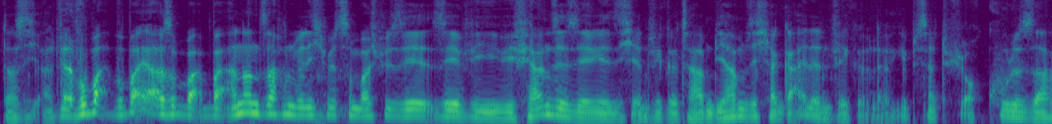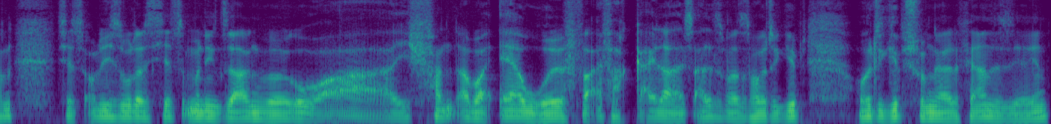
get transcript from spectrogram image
dass ich alt werde. Wobei, wobei also bei, bei anderen Sachen, wenn ich mir zum Beispiel sehe, sehe wie, wie Fernsehserien sich entwickelt haben, die haben sich ja geil entwickelt. Da gibt es natürlich auch coole Sachen. Ist jetzt auch nicht so, dass ich jetzt unbedingt sagen würde, boah, ich fand aber Airwolf war einfach geiler als alles, was es heute gibt. Heute gibt's schon geile Fernsehserien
